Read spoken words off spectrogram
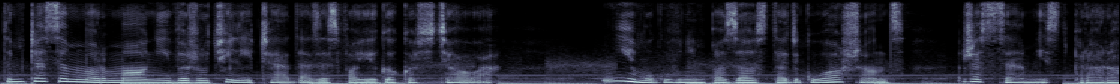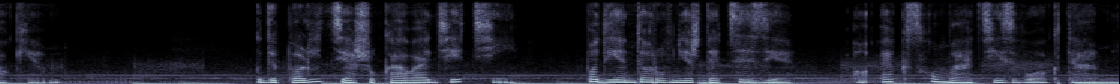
Tymczasem Mormoni wyrzucili Chada ze swojego kościoła. Nie mógł w nim pozostać, głosząc, że sam jest prorokiem. Gdy policja szukała dzieci, podjęto również decyzję o ekshumacji zwłok Tami.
